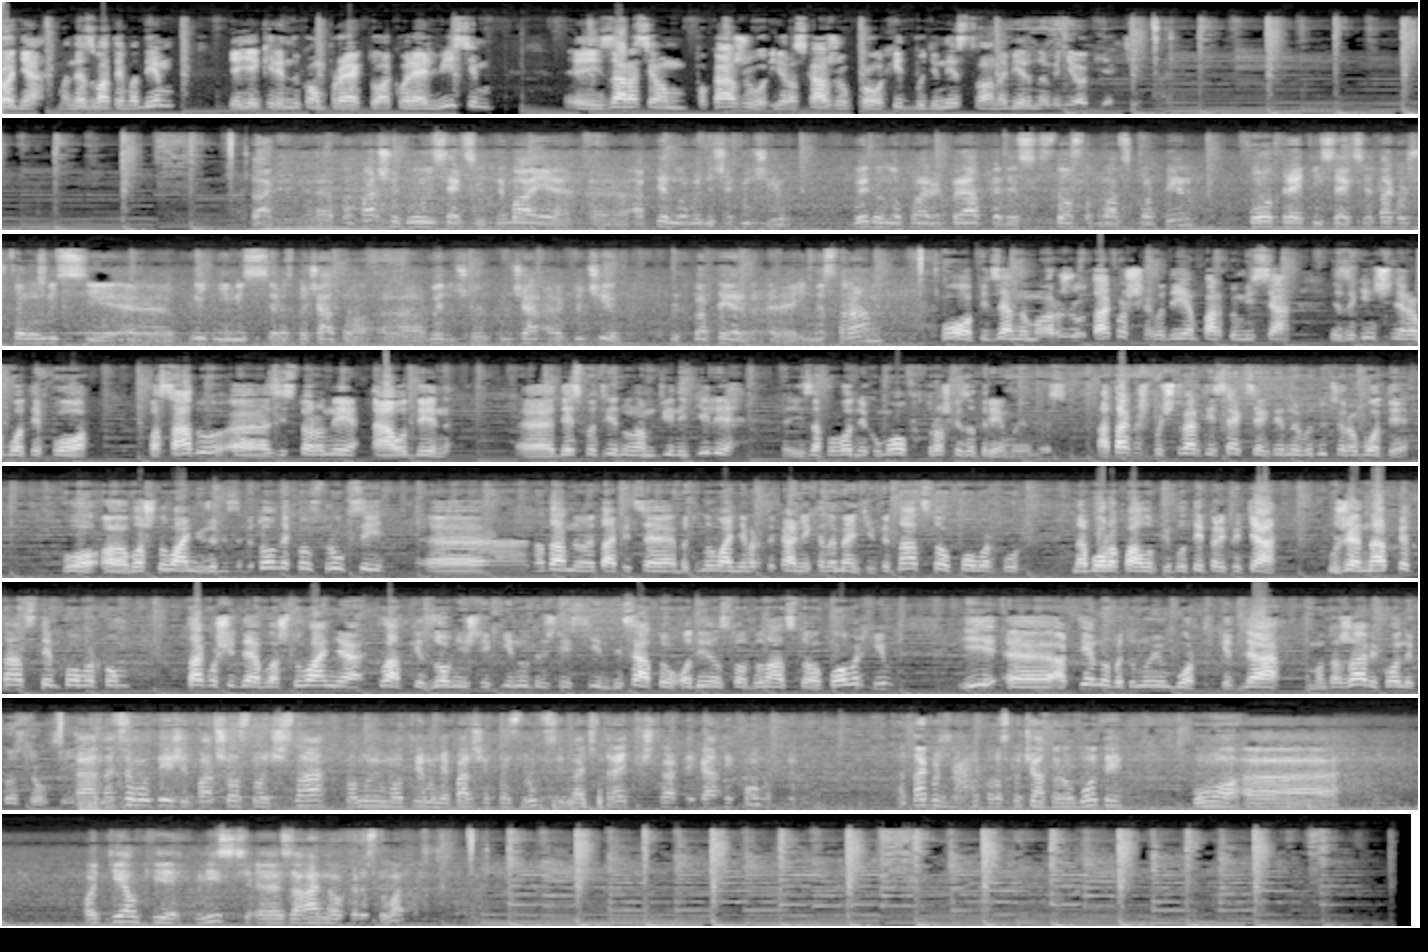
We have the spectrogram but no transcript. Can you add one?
Доброго дня, мене звати Вадим. Я є керівником проекту Акварель 8. Е, І зараз я вам покажу і розкажу про хід будівництва на вірному мені об'єкті. Так, е, по першій другій секції триває е, активна видача ключів. Видано порядка десь 100-120 квартир. По третій секції також в цьому місці в квітні місяці розпочато видачу ключів від квартир інвесторам. По підземному гаражу також видаємо парку місця. Незакінчені роботи по фасаду е, зі сторони А1. Е, Десь потрібно нам дві неділі. І за погодних умов трошки затримуємось. А також по четвертій секції активно ведуться роботи по е, влаштуванню железобетонних конструкцій. На даному етапі це бетонування вертикальних елементів 15-го поверху, набор опалубки плити перекриття уже над 15-тим поверхом. Також йде влаштування кладки зовнішніх і внутрішніх стін 10, 11, 12 поверхів. І е, активно бетонуємо бортики для монтажа віконних конструкцій. Е, На цьому тижні, 26 числа, плануємо отримання перших конструкцій на 3, 4, 5 поверхи. А також розпочати роботи по е, відділки місць е, загального користування.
